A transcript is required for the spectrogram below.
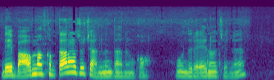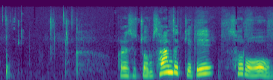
내 마음만큼 따라주지 않는다는 거. 오늘의 에너지는. 그래서 좀 사람들끼리 서로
